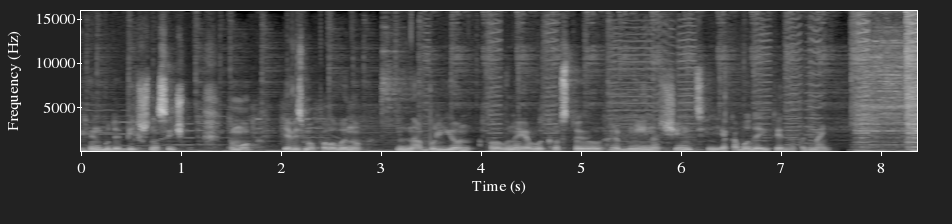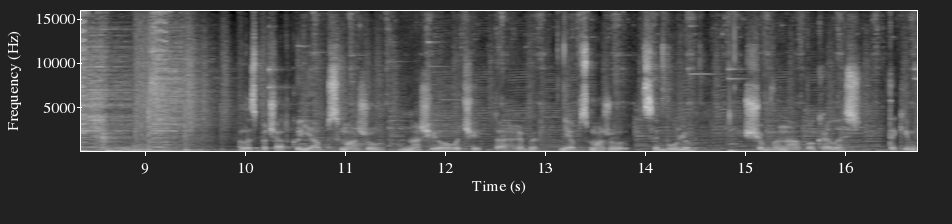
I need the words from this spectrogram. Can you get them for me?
і він буде більш насичений. Тому я візьму половину на бульйон, а половину я використаю в грибній начинці, яка буде йти на пельмені. Але спочатку я обсмажу наші овочі та гриби. Я обсмажу цибулю, щоб вона покрилась таким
